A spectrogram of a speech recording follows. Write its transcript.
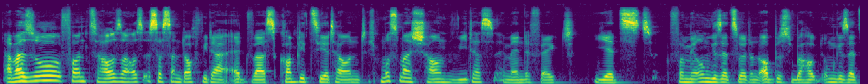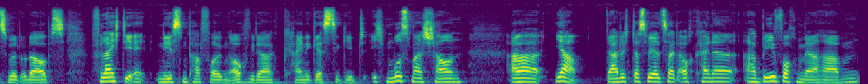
Aber so von zu Hause aus ist das dann doch wieder etwas komplizierter und ich muss mal schauen, wie das im Endeffekt jetzt von mir umgesetzt wird und ob es überhaupt umgesetzt wird oder ob es vielleicht die nächsten paar Folgen auch wieder keine Gäste gibt. Ich muss mal schauen. Aber ja, dadurch, dass wir jetzt halt auch keine AB-Wochen mehr haben,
